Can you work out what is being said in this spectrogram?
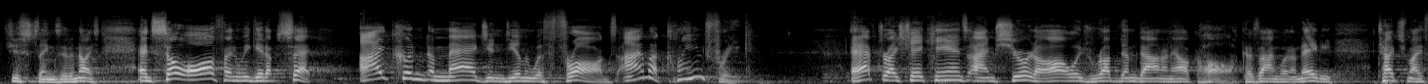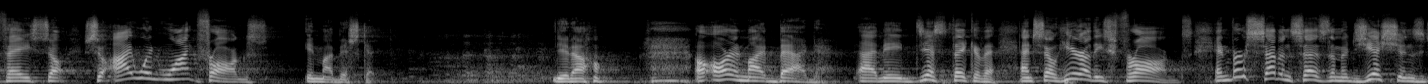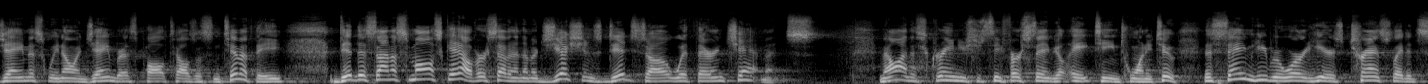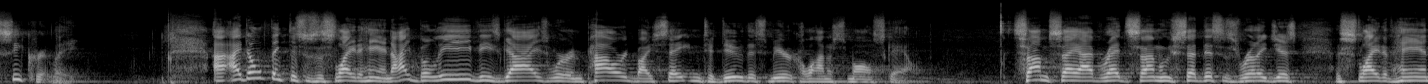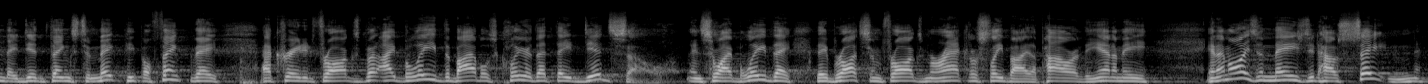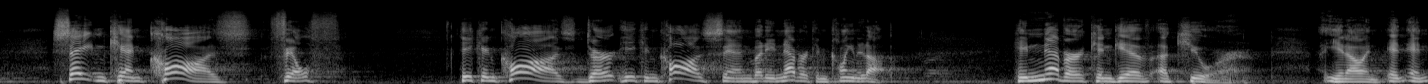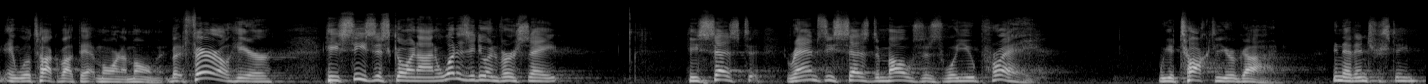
Just things that annoy us. And so often we get upset. I couldn't imagine dealing with frogs. I'm a clean freak. After I shake hands, I'm sure to always rub them down on alcohol because I'm going to maybe touch my face. So, so I wouldn't want frogs in my biscuit, you know, or in my bed. I mean, just think of it. And so here are these frogs. And verse 7 says the magicians, Jannes, we know in Jambres, Paul tells us in Timothy, did this on a small scale. Verse 7 and the magicians did so with their enchantments. Now on the screen, you should see 1 Samuel 18 22. The same Hebrew word here is translated secretly. I don't think this is a sleight of hand. I believe these guys were empowered by Satan to do this miracle on a small scale. Some say, I've read some who said this is really just a sleight of hand. They did things to make people think they uh, created frogs, but I believe the Bible's clear that they did so. And so I believe they, they brought some frogs miraculously by the power of the enemy. And I'm always amazed at how Satan, Satan can cause filth. He can cause dirt, he can cause sin, but he never can clean it up. He never can give a cure. You know, and, and, and we'll talk about that more in a moment. But Pharaoh here, he sees this going on. What does he do in verse 8? He says to, Ramses says to Moses, Will you pray? Will you talk to your God? Isn't that interesting?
